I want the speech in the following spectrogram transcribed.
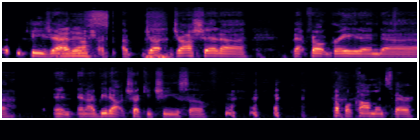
Chuck E. cheese yeah That josh, is- I, I, josh said uh that felt great and uh and, and i beat out chuck e. Cheese so a couple comments there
